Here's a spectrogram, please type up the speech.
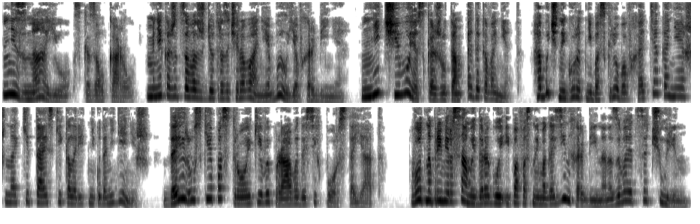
«Не знаю», — сказал Карл. «Мне кажется, вас ждет разочарование. Был я в Харбине». «Ничего, я скажу, там эдакого нет. Обычный город небоскребов, хотя, конечно, китайский колорит никуда не денешь. Да и русские постройки выправы до сих пор стоят. Вот, например, самый дорогой и пафосный магазин Харбина называется «Чурин».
